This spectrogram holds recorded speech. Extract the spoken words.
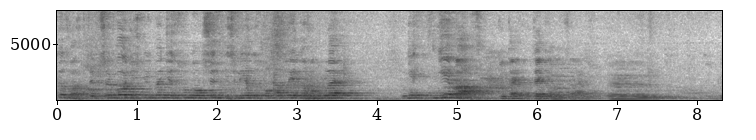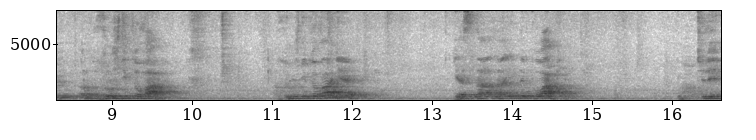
Kto z Was chce przewodzić, niech będzie sługą wszystkich. Czyli Jezus pokazuje to w ogóle, nie, nie ma tutaj tego rodzaju yy, zróżnicowania. Zróżnicowanie jest na, na innym pułapie. Czyli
